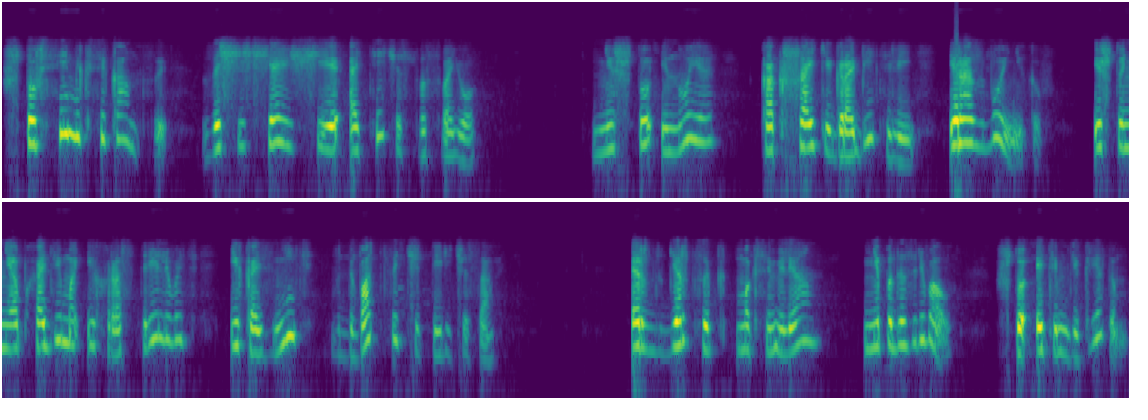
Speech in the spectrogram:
что все мексиканцы, защищающие отечество свое, не что иное, как шайки грабителей и разбойников, и что необходимо их расстреливать и казнить в 24 часа. Эрцгерцог Максимилиан не подозревал, что этим декретом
